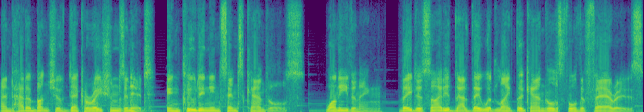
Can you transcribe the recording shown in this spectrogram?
and had a bunch of decorations in it, including incense candles. One evening, they decided that they would light the candles for the fairies,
